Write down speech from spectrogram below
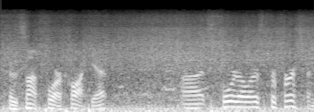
because it's not 4 o'clock yet. Uh, it's $4 per person.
